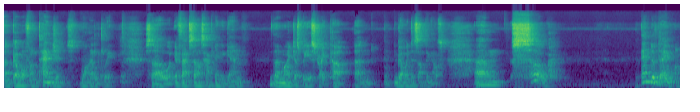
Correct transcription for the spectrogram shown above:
and go off on tangents wildly. So if that starts happening again, there might just be a straight cut and go into something else. Um, so, end of day one,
